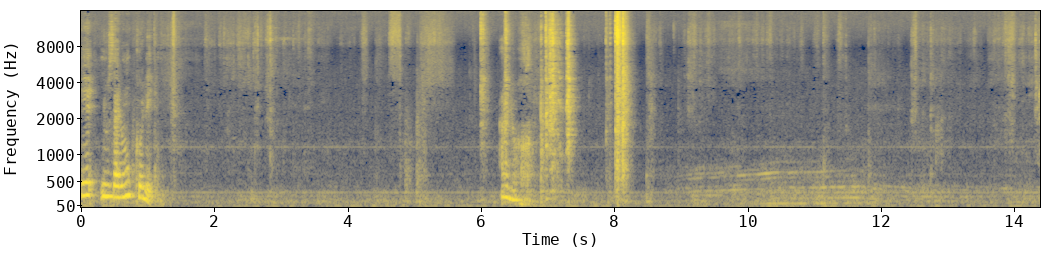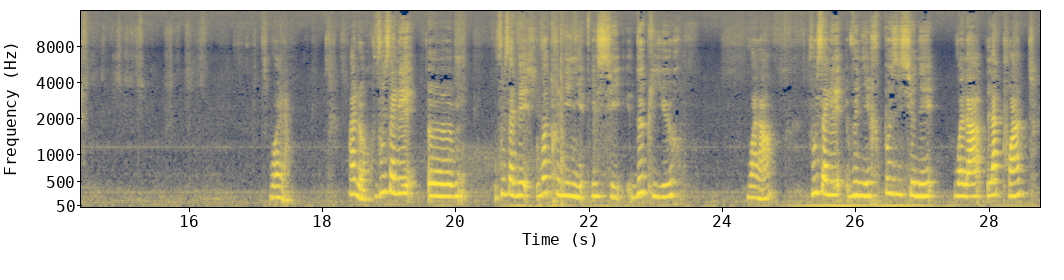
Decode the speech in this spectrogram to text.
et nous allons coller. Alors, voilà. Alors, vous allez, euh, vous avez votre ligne ici de pliure. Voilà. Vous allez venir positionner, voilà, la pointe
